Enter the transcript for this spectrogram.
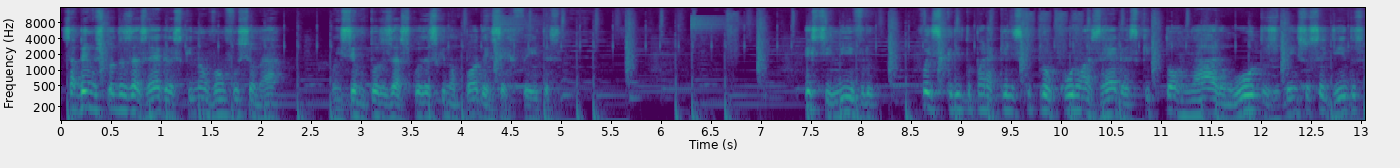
Sabemos todas as regras que não vão funcionar Conhecemos todas as coisas que não podem ser feitas. Este livro foi escrito para aqueles que procuram as regras que tornaram outros bem-sucedidos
